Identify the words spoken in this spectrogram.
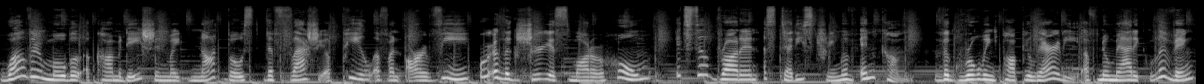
While their mobile accommodation might not boast the flashy appeal of an RV or a luxurious motor home, it still brought in a steady stream of income. The growing popularity of nomadic living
